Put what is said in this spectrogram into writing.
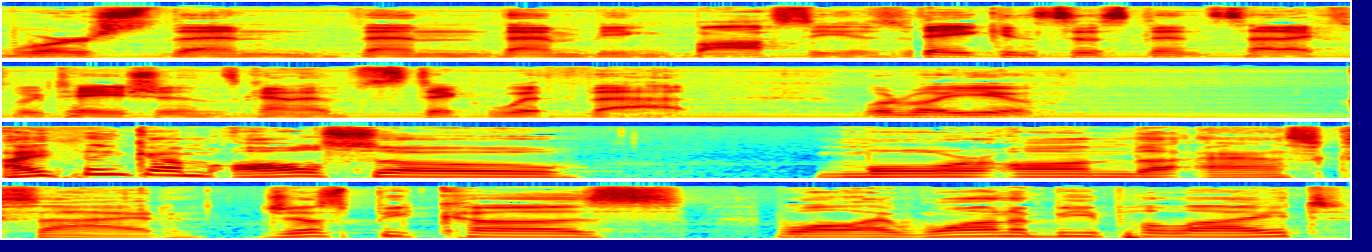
worse than than them being bossy. Is stay consistent, set expectations, kind of stick with that. What about you? I think I'm also more on the ask side, just because while I want to be polite,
